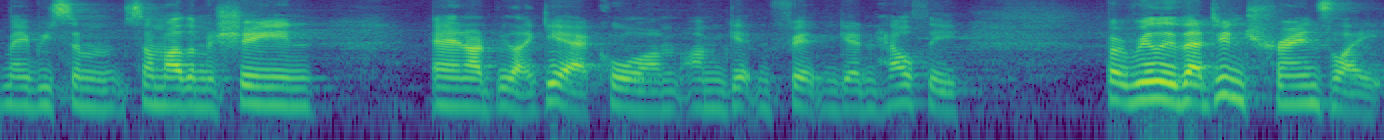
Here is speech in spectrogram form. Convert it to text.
maybe some some other machine, and I'd be like, yeah, cool, I'm I'm getting fit and getting healthy. But really, that didn't translate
